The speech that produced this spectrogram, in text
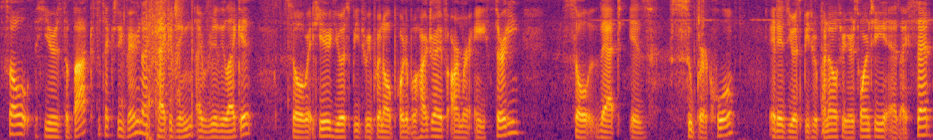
So here's the box. It's actually very nice packaging. I really like it. So right here, USB 3.0 portable hard drive, Armor A30. So that is super cool. It is USB 3.0, 3 years warranty, as I said.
